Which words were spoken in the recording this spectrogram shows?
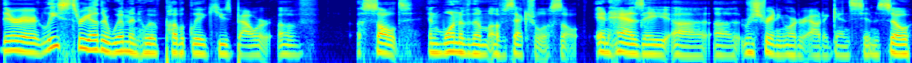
there are at least three other women who have publicly accused Bauer of assault and one of them of sexual assault and has a, uh, a restraining order out against him. So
